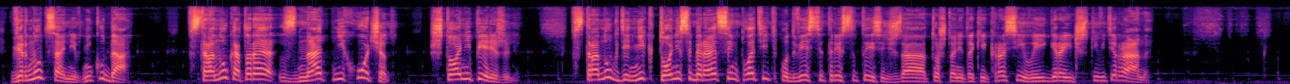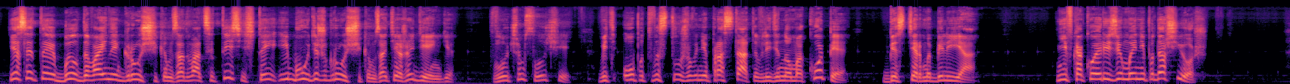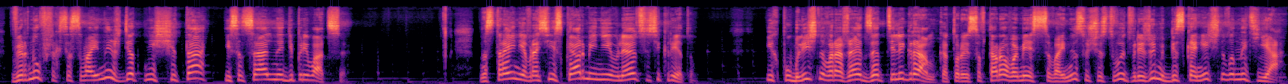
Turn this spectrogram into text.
Вернутся они в никуда. В страну, которая знать не хочет, что они пережили. В страну, где никто не собирается им платить по 200-300 тысяч за то, что они такие красивые и героические ветераны. Если ты был до войны грузчиком за 20 тысяч, ты и будешь грузчиком за те же деньги. В лучшем случае. Ведь опыт выстуживания простаты в ледяном окопе без термобелья ни в какое резюме не подошьешь. Вернувшихся с войны ждет нищета и социальная депривация. Настроения в российской армии не являются секретом. Их публично выражает Z-Telegram, который со второго месяца войны существует в режиме бесконечного нытья.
